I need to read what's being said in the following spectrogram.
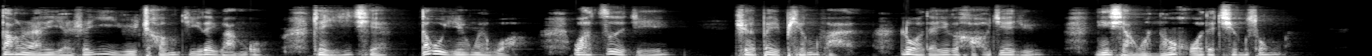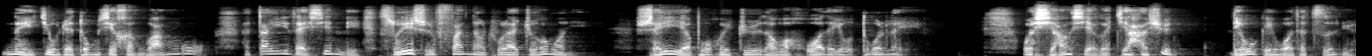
当然也是抑郁成疾的缘故。这一切都因为我，我自己却被平反，落得一个好结局。你想我能活得轻松吗？内疚这东西很顽固，待在心里，随时翻腾出来折磨你。谁也不会知道我活得有多累。我想写个家训，留给我的子女。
